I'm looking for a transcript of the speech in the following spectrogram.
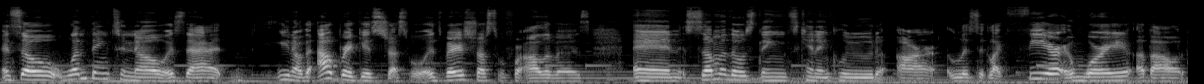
And so, one thing to know is that, you know, the outbreak is stressful. It's very stressful for all of us. And some of those things can include our listed like fear and worry about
